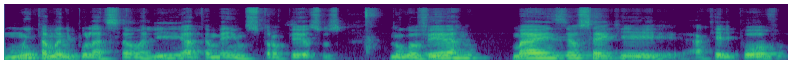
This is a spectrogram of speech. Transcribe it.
muita manipulação ali, há também uns tropeços no governo, mas eu sei que aquele povo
